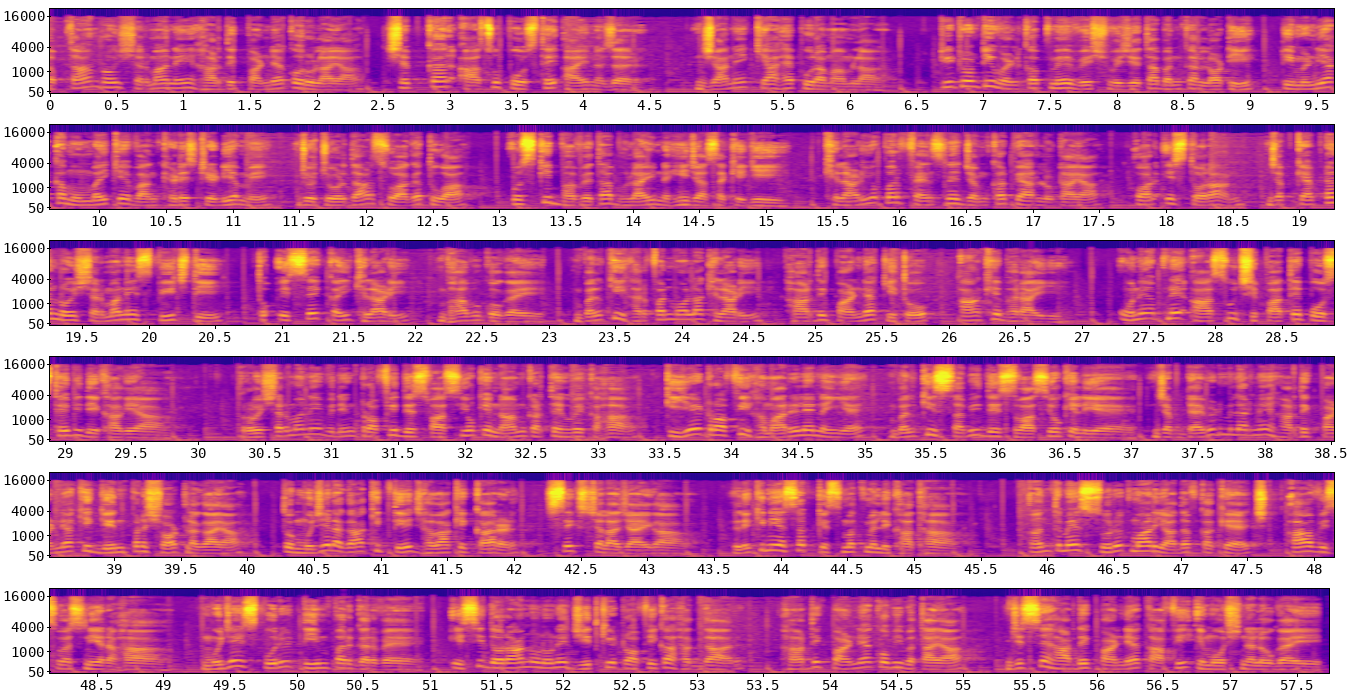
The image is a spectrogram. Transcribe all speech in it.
कप्तान रोहित शर्मा ने हार्दिक पांड्या को रुलाया, छिपकर आँसू पोसते आए नज़र। जाने क्या है पूरा मामला? टी ट्वेंटी वर्ल्ड कप में विश्व विजेता बनकर लौटी टीम इंडिया का मुंबई के वांगखेड़े स्टेडियम में जो जोरदार स्वागत हुआ, उसकी भव्यता भुलाई नहीं जा सकेगी। खिलाड़ियों पर फैंस ने जमकर प्यार लुटाया और इस दौरान जब कैप्टन रोहित शर्मा ने स्पीच दी तो इससे कई खिलाड़ी भावुक हो गए, बल्कि हरफन मौला खिलाड़ी हार्दिक पांड्या की तो आँखें भर आई। उन्हें अपने आँसू छिपाते पोसते भी देखा गया। रोहित शर्मा ने विनिंग ट्रॉफी देशवासियों के नाम करते हुए कहा कि ये ट्रॉफी हमारे लिए नहीं है, बल्कि सभी देशवासियों के लिए है। जब डेविड मिलर ने हार्दिक पांड्या की गेंद पर शॉट लगाया तो मुझे लगा कि तेज हवा के कारण सिक्स चला जाएगा। लेकिन यह सब किस्मत में लिखा था। अंत में सूर्य कुमार यादव का कैच अविश्वसनीय रहा। मुझे इस पूरी टीम पर गर्व है। इसी दौरान उन्होंने जीत की ट्रॉफी का हकदार हार्दिक पांड्या को भी बताया, जिससे हार्दिक पांड्या काफ़ी इमोशनल हो गए।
